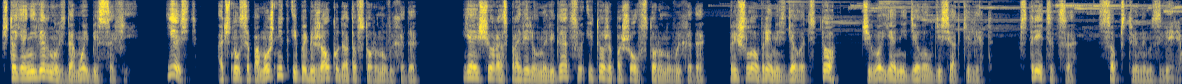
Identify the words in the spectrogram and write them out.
что я не вернусь домой без Софии. «Есть!» — очнулся помощник и побежал куда-то в сторону выхода. Я еще раз проверил навигацию и тоже пошел в сторону выхода. Пришло время сделать то, чего я не делал десятки лет. Встретиться с собственным зверем.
